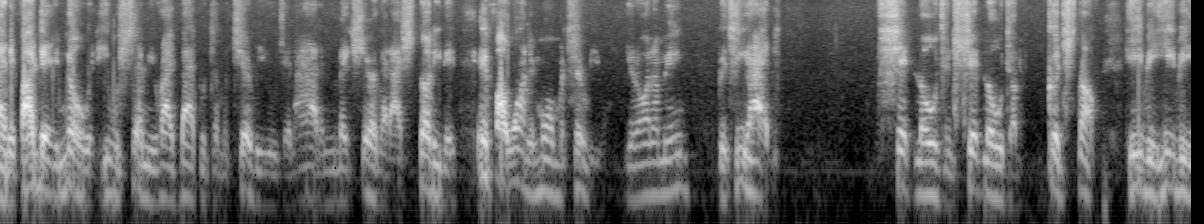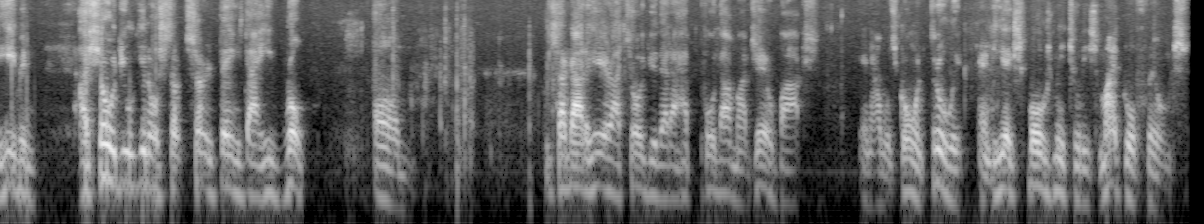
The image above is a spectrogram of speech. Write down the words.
And if I didn't know it, he would send me right back with the materials, and I had to make sure that I studied it if I wanted more material. You know what I mean? But he had shitloads and shitloads of good stuff. He even, he even, he even I showed you, you know, some, certain things that he wrote. Um, which I got here. I told you that I had pulled out my jail box and I was going through it, and he exposed me to these microfilms.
